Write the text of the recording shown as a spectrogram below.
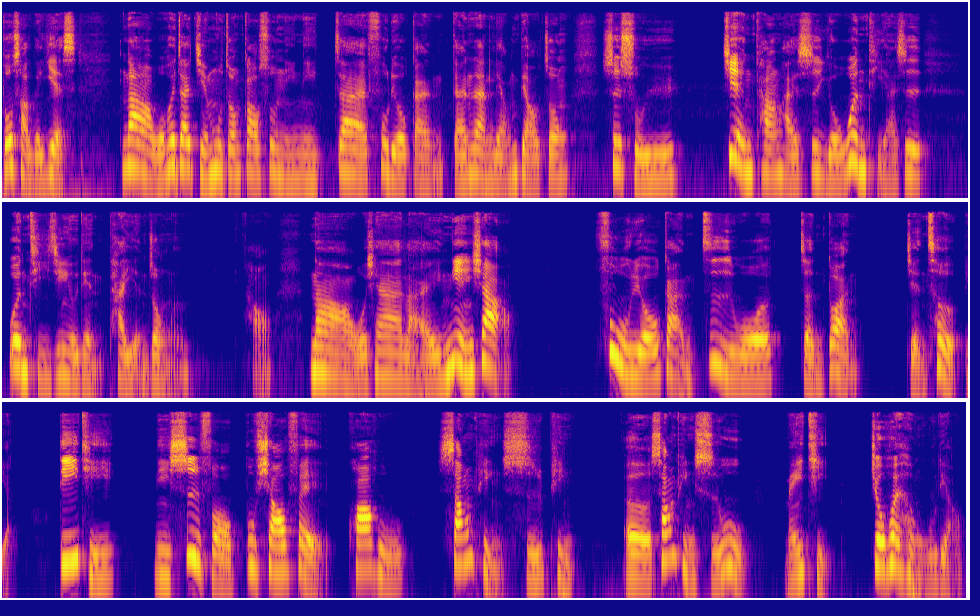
多少个 yes。那我会在节目中告诉你，你在副流感感染量表中是属于健康，还是有问题，还是问题已经有点太严重了。好。那我现在来念一下副流感自我诊断检测表。第一题：你是否不消费夸胡商品、食品、呃商品、食物、媒体就会很无聊。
